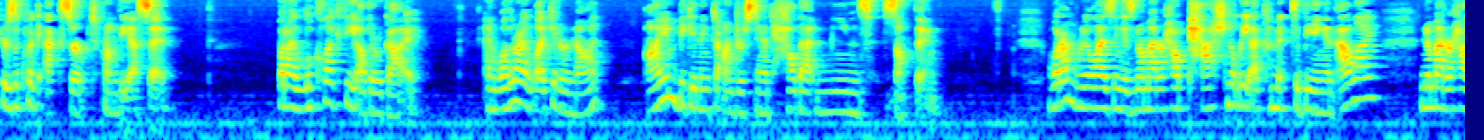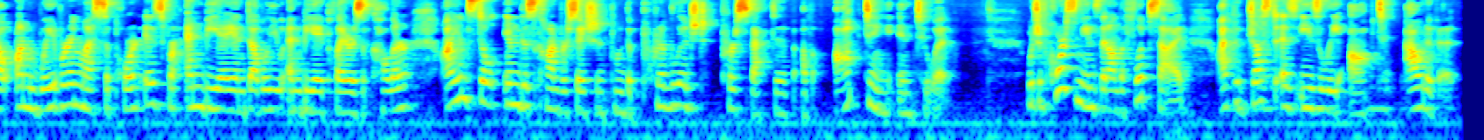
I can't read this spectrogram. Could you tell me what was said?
Here's a quick excerpt from the essay. But I look like the other guy, and whether I like it or not, I am beginning to understand how that means something. What I'm realizing is no matter how passionately I commit to being an ally, no matter how unwavering my support is for NBA and WNBA players of color, I am still in this conversation from the privileged perspective of opting into it. Which, of course, means that on the flip side, I could just as easily opt out of it.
